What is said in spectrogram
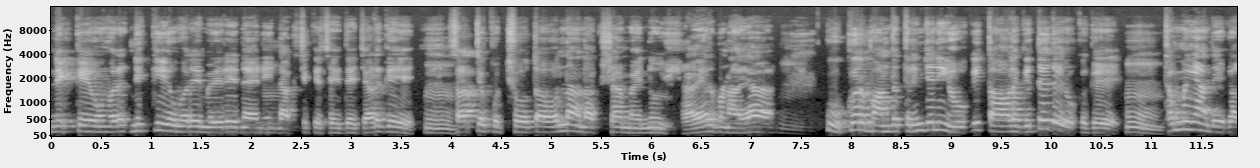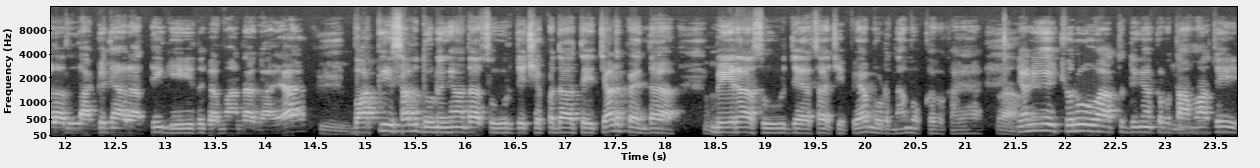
ਨਿੱਕੇ ਉਮਰ ਨਿੱਕੀ ਉਮਰੇ ਮੇਰੇ ਨੈਣੀ ਨਕਸ਼ ਕਿਸੇ ਦੇ ਚੜ ਗਏ। ਸੱਚ ਪੁੱਛੋ ਤਾਂ ਉਹਨਾਂ ਨਕਸ਼ਾ ਮੈਨੂੰ ਸ਼ਾਇਰ ਬਣਾਇਆ। ਘੂਕਰ ਬੰਦ ਤ੍ਰਿੰਜਣੀ ਹੋ ਗਈ ਤਾਲ ਗਿੱਧੇ ਦੇ ਰੁਕ ਗਏ। ਥੰਮੀਆਂ ਦੇ ਗਲ ਲੱਗ ਜਾ ਰਾਤੀ ਗੀਤ ਗਮਾਂ ਦਾ ਗਾਇਆ। ਬਾਕੀ ਸਭ ਦੁਨੀਆ ਦਾ ਸੂਰਜ ਛਿਪਦਾ ਤੇ ਚੜ ਪੈਂਦਾ। ਮੇਰਾ ਸੂਰਜ ਐਸਾ ਛਿਪਿਆ ਮੁੜਨਾ ਮੁੱਖ ਵਿਖਾਇਆ। ਯਾਨੀ ਇਹ ਸ਼ੁਰੂਆਤ ਦੀਆਂ ਕਵਿਤਾਵਾਂ ਸੀ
